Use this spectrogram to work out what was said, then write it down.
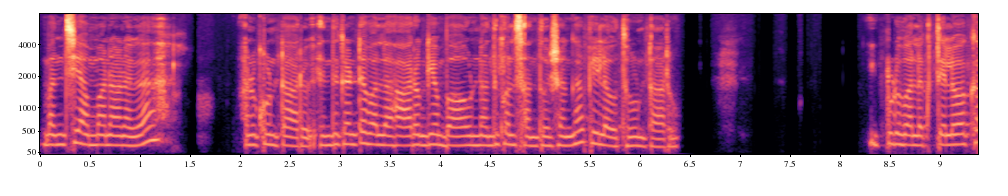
మంచి అమ్మ నాన్నగా అనుకుంటారు. ఎందుకంటే వాళ్ళ ఆరోగ్యం బాగున్నందుకు వాళ్ళు సంతోషంగా ఫీల్ అవుతూ ఉంటారు. ఇప్పుడు వాళ్ళకి తెలియక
